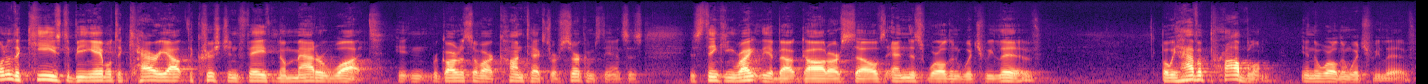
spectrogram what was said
One of the keys to being able to carry out the Christian faith no matter what, regardless of our context or circumstances, is thinking rightly about God, ourselves, and this world in which we live. But we have a problem in the world in which we live.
